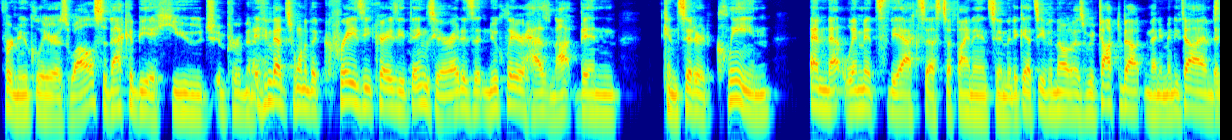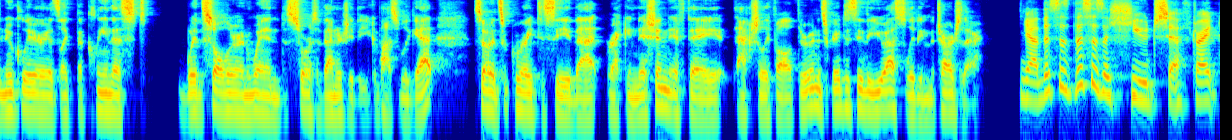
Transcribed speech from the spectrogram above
for nuclear as well. So that could be a huge improvement. I think that's one of the crazy crazy things here right is that nuclear has not been considered clean and that limits the access to financing that it gets even though as we've talked about many many times that nuclear is like the cleanest with solar and wind source of energy that you could possibly get. So it's great to see that recognition if they actually follow through, and it's great to see the U.S. leading the charge there. Yeah, this is this is a huge shift, right?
